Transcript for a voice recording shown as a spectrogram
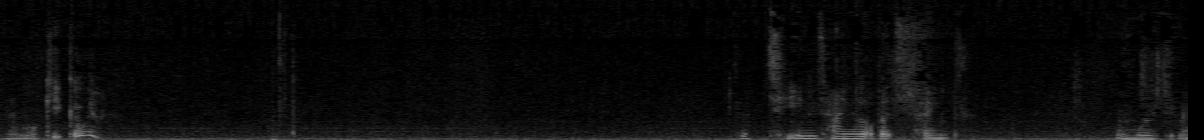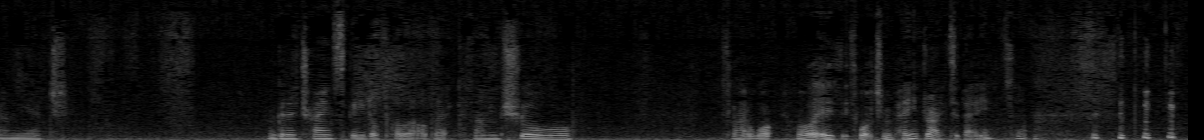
And then we'll keep going. So teeny tiny little bits of paint and work it around the edge. I'm going to try and speed up a little bit because I'm sure it's like what well it is it's watching paint dry today so I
